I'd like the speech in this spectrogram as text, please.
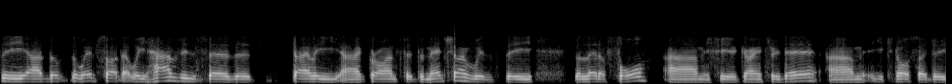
the uh, the, the, website that we have is uh, the Daily uh, Grind for Dementia with the the letter four. Um, if you're going through there, um, you can also do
